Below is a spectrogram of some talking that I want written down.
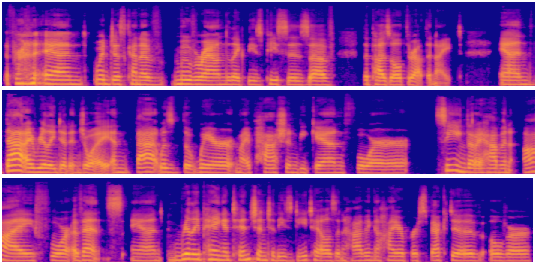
and would just kind of move around like these pieces of the puzzle throughout the night. And that i really did enjoy. And that was the where my passion began for seeing that I have an eye for events and really paying attention to these details and having a higher perspective over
